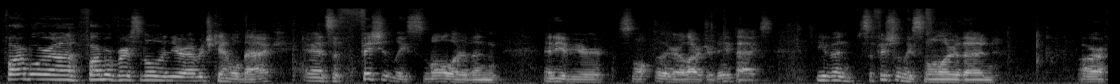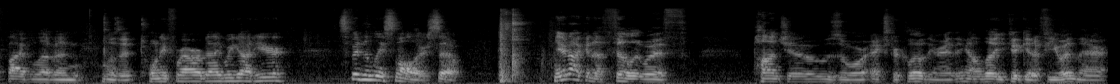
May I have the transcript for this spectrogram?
Far more, uh, far more versatile than your average CamelBak, and sufficiently smaller than any of your small or larger day packs. Even sufficiently smaller than our 511, was it 24 hour bag we got here? Sufficiently smaller, so you're not gonna fill it with ponchos or extra clothing or anything, although you could get a few in there.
